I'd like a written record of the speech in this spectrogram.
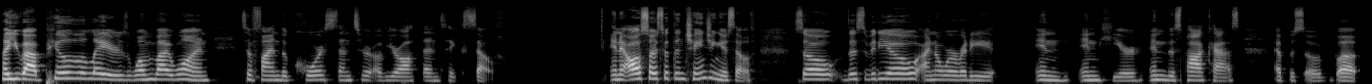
Like you got to peel the layers one by one to find the core center of your authentic self. And it all starts with then changing yourself. So this video i know we're already in in here in this podcast episode but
